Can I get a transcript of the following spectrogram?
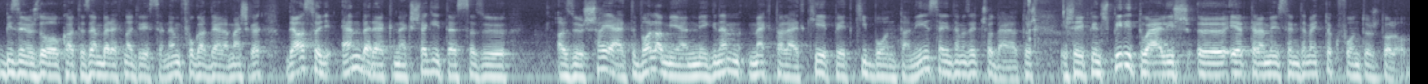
bizonyos dolgokat az emberek nagy része nem fogad el, a másikat, de az, hogy embereknek segítesz az ő az ő saját valamilyen még nem megtalált képét kibontani, szerintem ez egy csodálatos, és egyébként spirituális értelemben is szerintem egy tök fontos dolog.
